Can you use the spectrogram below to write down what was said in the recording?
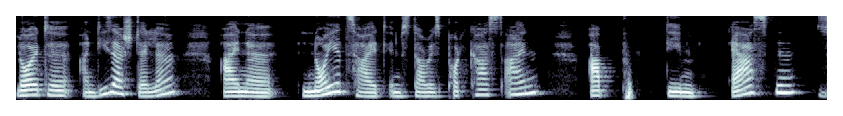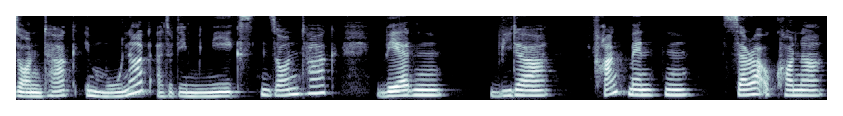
läute an dieser Stelle eine neue Zeit im Stories Podcast ein. Ab dem ersten Sonntag im Monat, also dem nächsten Sonntag, werden wieder Frank Menten, Sarah O'Connor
